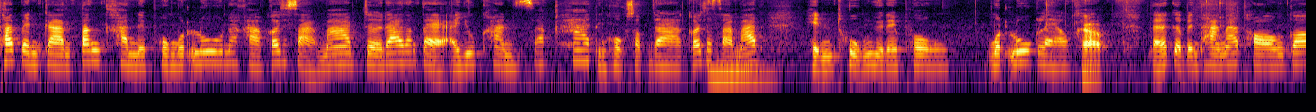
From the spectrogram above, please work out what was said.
ถ้าเป็นการตั้งครรภ์ในโพรงมดลูกนะคะก็จะสามารถเจอได้ตั้งแต่อายุครรภ์สัก 5-6 สัปดาห์ ก็จะสามารถเห็นถุงอยู่ในโพรง มดลูกแล้วครัค่ะบแต่ถ้าเกิดเป็นทางหน้าท้องก็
